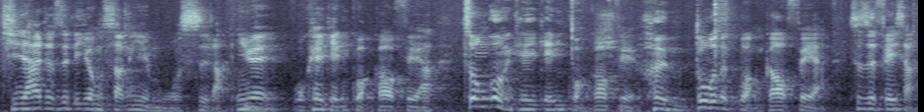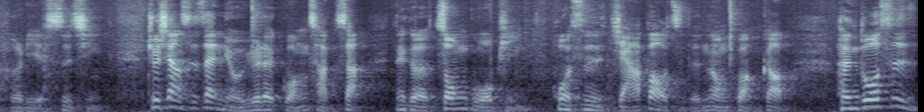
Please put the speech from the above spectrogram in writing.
其实他就是利用商业模式啦，因为我可以给你广告费啊，中共也可以给你广告费，很多的广告费啊，这是非常合理的事情。就像是在纽约的广场上，那个中国品或是夹报纸的那种广告，很多是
